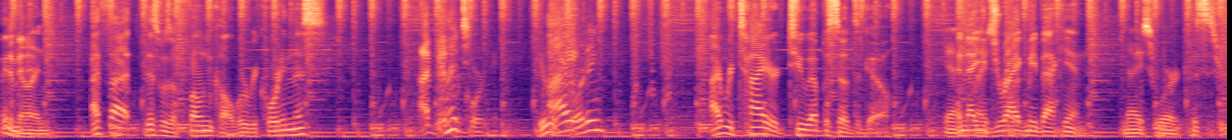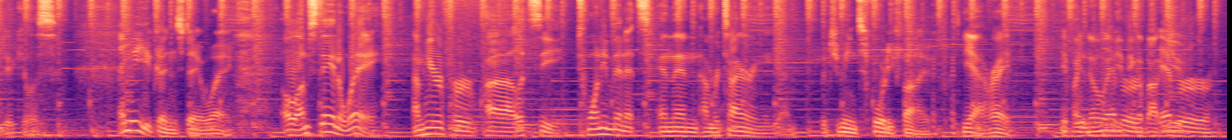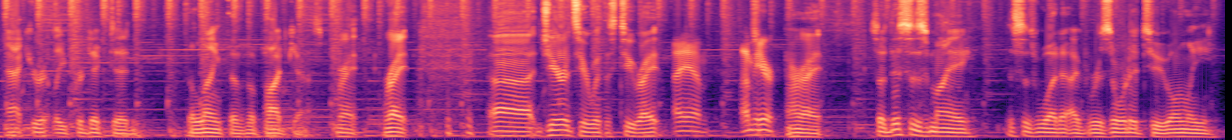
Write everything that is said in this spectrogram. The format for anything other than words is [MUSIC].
Wait a minute. None. I thought this was a phone call. We're recording this. I've been What? recording. You're recording? I retired two episodes ago, Yeah. and now you drag work. me back in. Nice work. This is ridiculous. I knew you couldn't stay away. Oh, I'm staying away. I'm here for uh, let's see, 20 minutes, and then I'm retiring again. which means 45. [LAUGHS] Yeah, right. If I know Never, anything about you, ever accurately predicted the length of a podcast. right, right. Uh, Jared's here with us too, right? I am. I'm here. All right. So this is my this is what I've resorted to only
